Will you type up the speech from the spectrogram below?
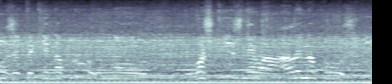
дуже такі напру... ну, важкі жнива, але напружені.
